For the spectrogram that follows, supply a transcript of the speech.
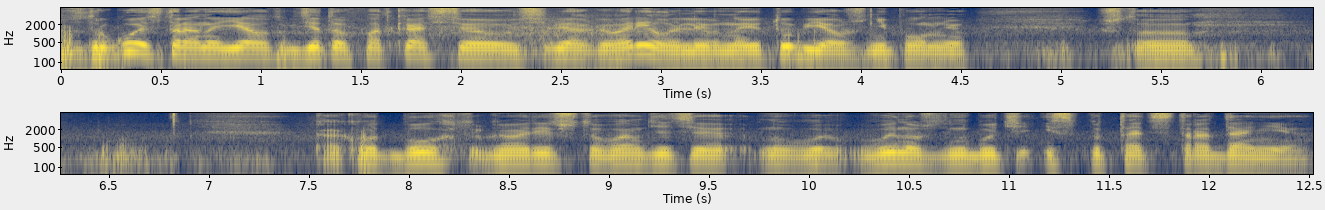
С другой стороны, я вот где-то в подкасте у себя говорил, или на ютубе, я уже не помню, что как вот Бог говорит, что вам, дети, ну, вы вынуждены будете испытать страдания.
